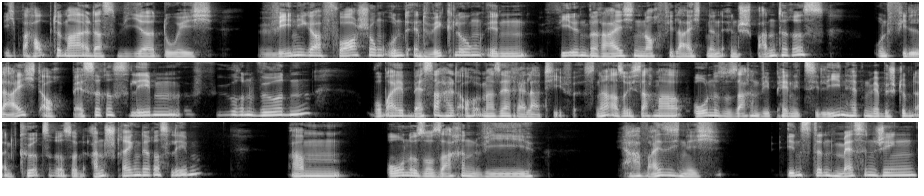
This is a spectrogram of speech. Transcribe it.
ich behaupte mal, dass wir durch weniger Forschung und Entwicklung in vielen Bereichen noch vielleicht ein entspannteres und vielleicht auch besseres Leben führen würden. Wobei besser halt auch immer sehr relativ ist. Ne? Also ich sag mal, ohne so Sachen wie Penicillin hätten wir bestimmt ein kürzeres und anstrengenderes Leben. Ähm, ohne so Sachen wie, ja, weiß ich nicht, Instant Messaging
